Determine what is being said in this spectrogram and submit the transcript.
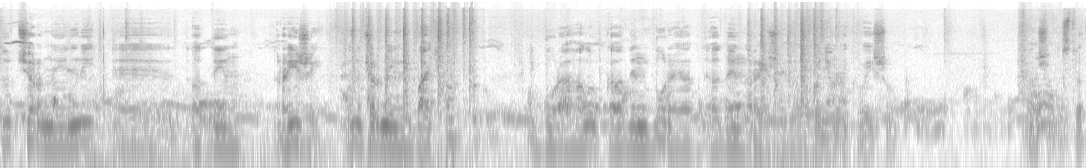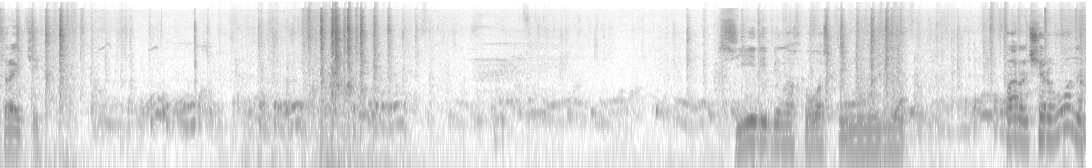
Тут чорнильний, е, один рижий. Він чорнильний батько. Бура голубка, один бурий, од- один рижий голубеньонок вийшов. Наш 103. Сірі білохвості в мене є. Пара червоних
